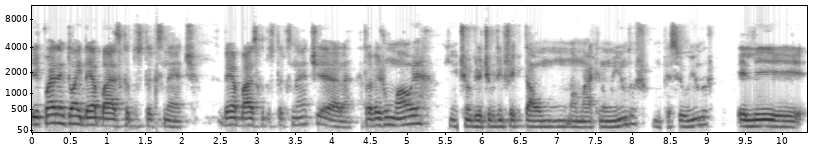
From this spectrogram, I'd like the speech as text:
E qual era então a ideia básica do Stuxnet? A ideia básica do Stuxnet era, através de um malware que tinha o objetivo de infectar uma máquina Windows, um PC Windows, ele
